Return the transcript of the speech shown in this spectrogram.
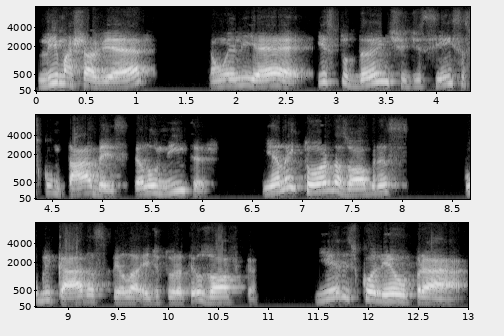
Lima Xavier então, ele é estudante de ciências contábeis pela Uninter e é leitor das obras publicadas pela editora Teosófica. E ele escolheu para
